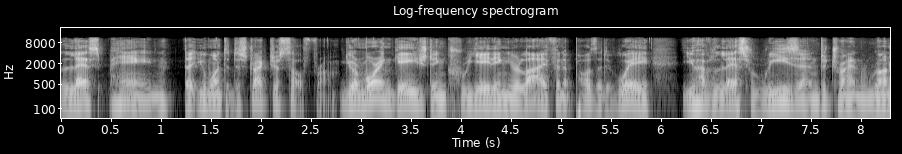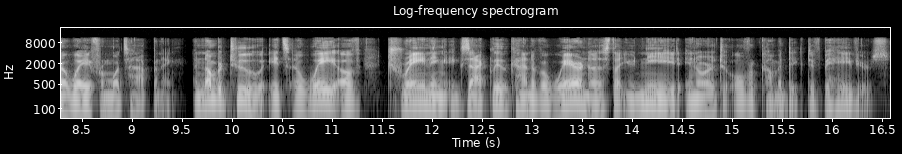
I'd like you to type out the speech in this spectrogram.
less pain that you want to distract yourself from. You're more engaged in creating your life in a positive way. You have less reason to try and run away from what's happening. And number two, it's a way of training exactly the kind of awareness that you need in order to overcome addictive behaviors.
